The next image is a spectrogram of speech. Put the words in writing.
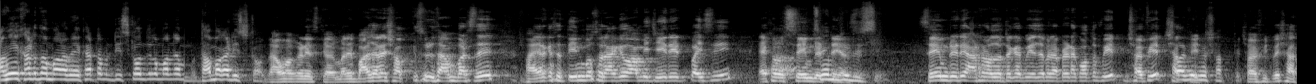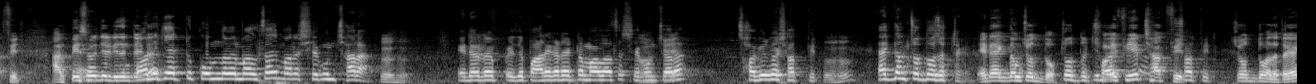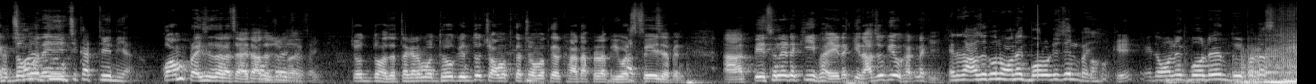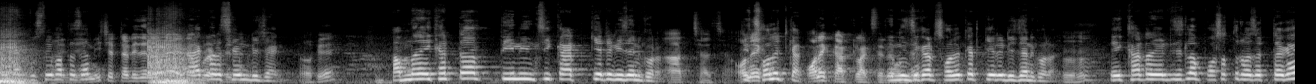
আমি এই খাটের দাম বাড়াবো এই খাটটা আমি ডিসকাউন্ট দিলাম মানে ধামাকা ডিসকাউন্ট ধামাকা ডিসকাউন্ট মানে বাজারে সব সবকিছুর দাম বাড়ছে। ভাইয়ের কাছে তিন বছর আগেও আমি যে রেট পাইছি এখনও সেম রেটে আছে। সেম রেটে আঠারো হাজার টাকা পেয়ে যাবেন। আপনার এটা কত ফিট ছয় ফিট সাত ফিট। ছয় ফিট বাই সাত ফিট আর পেছনে যে ডিজাইনটা অনেকে একটু কম দামের মাল চাই মানে সেগুন ছাড়া। এটা এই যে পাহাড়ে কাটা একটা মাল আছে সেগুন ছাড়া। ছয় ফিট বাই সাত ফিট একদম চোদ্দ হাজার টাকা। এটা একদম চোদ্দ। 14 কিন্তু- ছয় ফিট সাত ফিট সাত feet। চোদ্দ হাজার টাকা একদম মানে ইঞ্চি কাটিয়ে নিয়ে। কম প্রাইসে যারা চায় তাদের জন্য। চোদ্দ হাজার টাকার মধ্যেও কিন্তু চমৎকার চমৎকার খাট আপনারা ভিউয়ার্স আচ্ছা, পেয়ে যাবেন। আর পেছনে এটা কি ভাই? এটা কি রাজকীয় খাট নাকি? এটা রাজকোন অনেক বড় ডিজাইন ভাই। ওকে এটা অনেক বড় ডিজাইন দুই ডিজাইন বুঝতেই পারতেছেন? নিচেরটা ডিজাইন একবারে সেম ডিজাইন ওকে আপনার এই খাটটা তিন ইঞ্চি কাট কেটে ডিজাইন করা। আচ্ছা আচ্ছা। অনেক solid কাঠ। অনেক কাট লাগছে তিন ইঞ্চি কাট সলিড কাট কেটে ডিজাইন করা। এই খাটটা রেট দিয়েছিলাম পঁচাত্তর হাজার টাকা।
